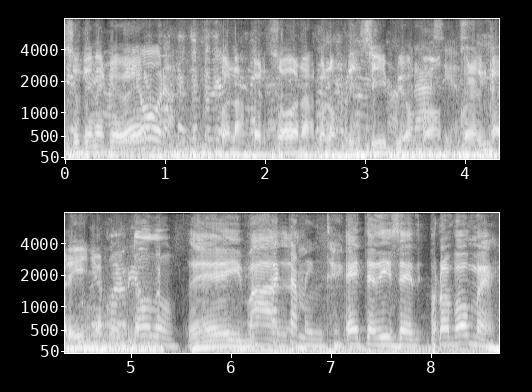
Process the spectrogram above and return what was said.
Eso tiene que ver con las personas, con los principios, con, con el cariño. Con todo. Ey, madre. Exactamente. Este dice, proponme.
